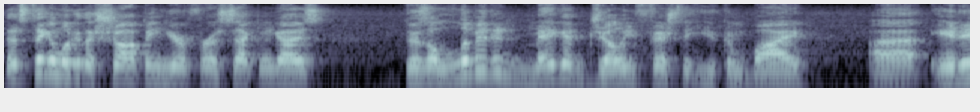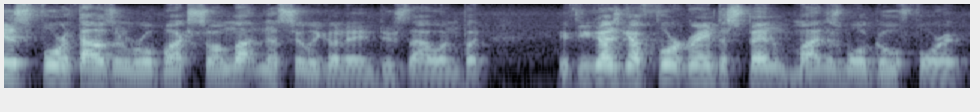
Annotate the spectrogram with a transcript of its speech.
Let's take a look at the shopping here for a second, guys. There's a limited mega jellyfish that you can buy. Uh, it is 4,000 Robux, so I'm not necessarily going to induce that one, but if you guys got four grand to spend, might as well go for it.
